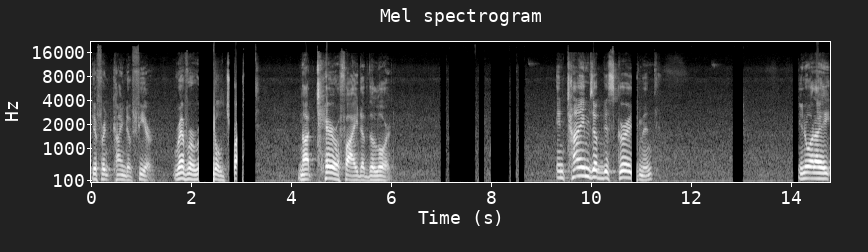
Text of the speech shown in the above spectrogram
different kind of fear, reverential trust not terrified of the Lord. In times of discouragement, you know what I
